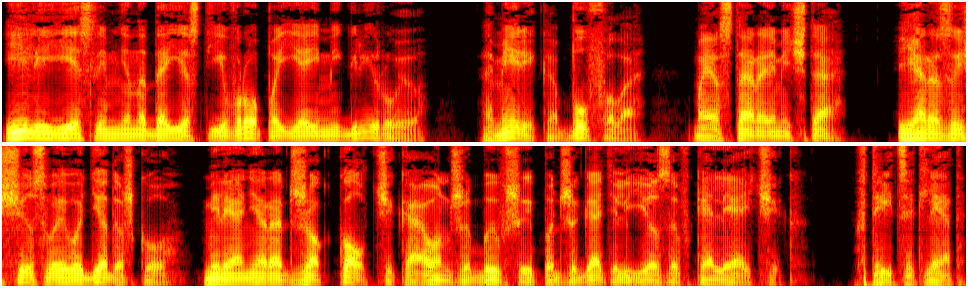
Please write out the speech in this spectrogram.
Или, если мне надоест Европа, я эмигрирую. Америка, Буффало — моя старая мечта. Я разыщу своего дедушку, миллионера Джо Колчика, он же бывший поджигатель Йозеф Каляйчик. В тридцать лет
